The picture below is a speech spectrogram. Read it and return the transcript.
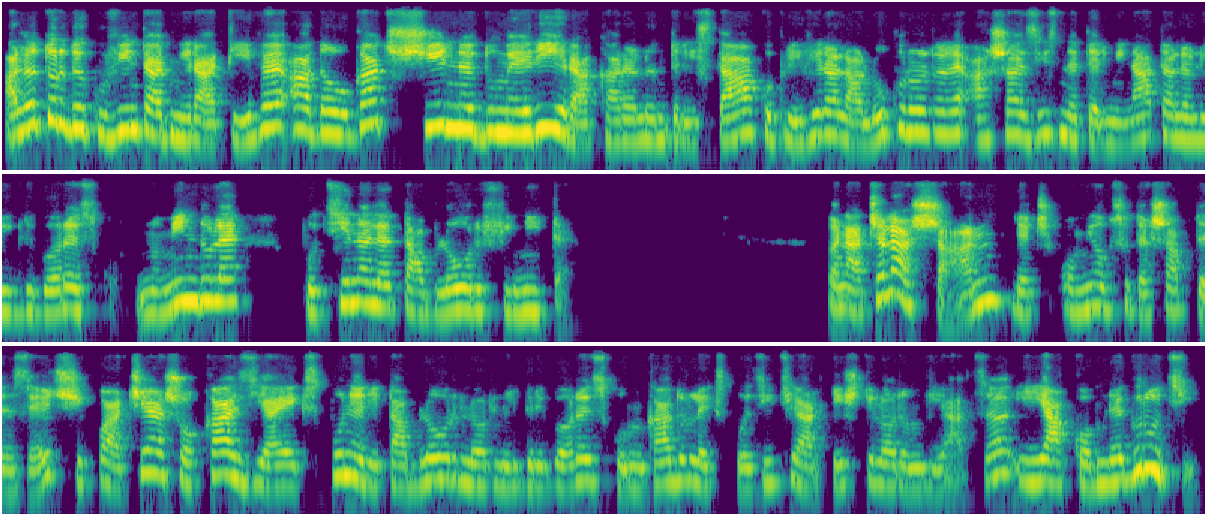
alături de cuvinte admirative, a adăugat și nedumerirea care îl întrista cu privire la lucrurile așa zis neterminate ale lui Grigorescu, numindu-le puținele tablouri finite. În același an, deci 1870, și cu aceeași ocazie a expunerii tablourilor lui Grigorescu în cadrul expoziției artiștilor în viață, Iacob Negruții,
